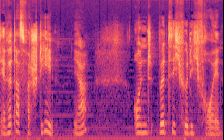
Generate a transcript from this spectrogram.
der wird das verstehen, ja? Und wird sich für dich freuen.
